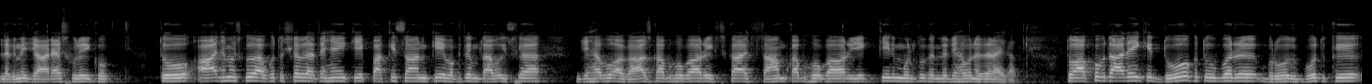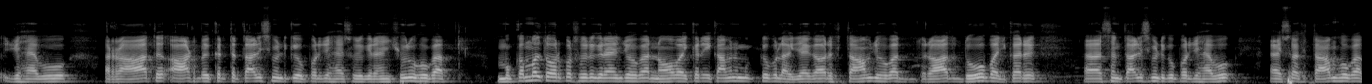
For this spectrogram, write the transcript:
لگنے جا رہا ہے سورج کو۔ تو آج ہم اس کو آپ کو تشکیل بتاتے ہیں کہ پاکستان کے وقت کے مطابق اس کا جو ہے وہ آغاز کب ہوگا اور اس کا اختتام کب ہوگا اور یہ کن ملکوں کے اندر جو ہے وہ نظر آئے گا۔ تو آپ کو بتا دیں کہ دو اکتوبر بروز بدھ جو ہے وہ رات آٹھ بج کر ترتالیس منٹ کے اوپر جو ہے سورج گرہن شروع ہوگا۔ مکمل طور پر سوریہ گرہن جو ہوگا نو بج کر اکاون منٹ کے اوپر لگ جائے گا اور اختتام جو ہوگا رات دو بج کر سنتالیس منٹ کے اوپر جو ہے وہ اس کا اختتام ہوگا۔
